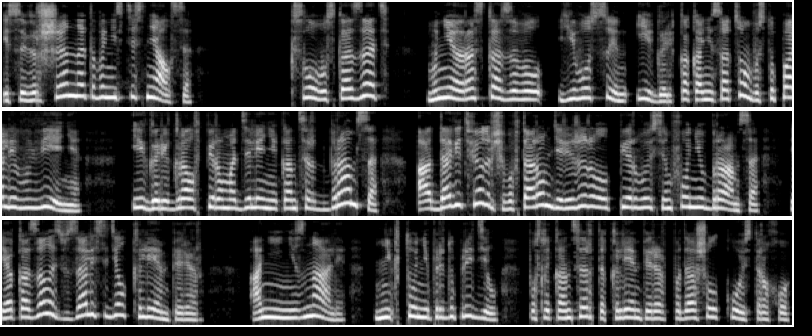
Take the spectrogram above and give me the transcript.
и совершенно этого не стеснялся. К слову сказать, мне рассказывал его сын Игорь, как они с отцом выступали в Вене — Игорь играл в первом отделении концерт Брамса, а Давид Федорович во втором дирижировал первую симфонию Брамса, и оказалось, в зале сидел Клемперер. Они не знали, никто не предупредил. После концерта Клемперер подошел к Ойстраху.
